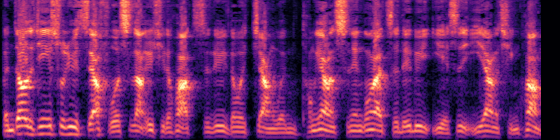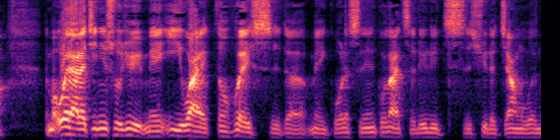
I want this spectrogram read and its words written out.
本周的经济数据只要符合市场预期的话，殖利率都会降温。同样的，十年公债殖利率也是一样的情况。那么未来的经济数据没意外都会使得美国的十年公债殖利率持续的降温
